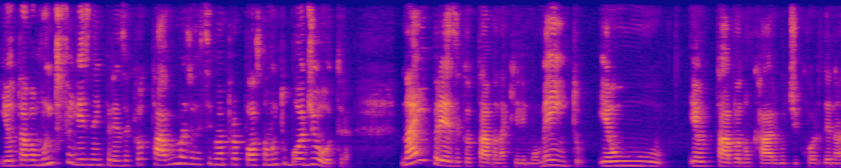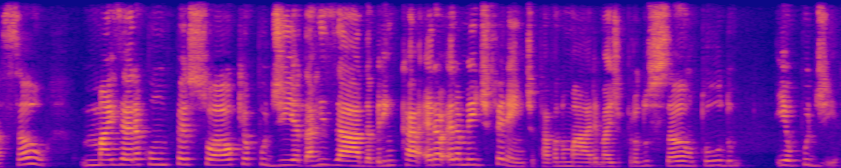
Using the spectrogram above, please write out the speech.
e eu estava muito feliz na empresa que eu estava, mas eu recebi uma proposta muito boa de outra. Na empresa que eu estava naquele momento, eu eu estava no cargo de coordenação, mas era com um pessoal que eu podia dar risada, brincar, era, era meio diferente. Eu estava numa área mais de produção, tudo, e eu podia.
